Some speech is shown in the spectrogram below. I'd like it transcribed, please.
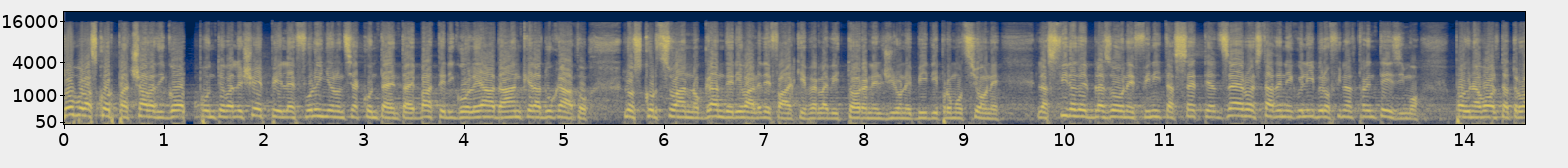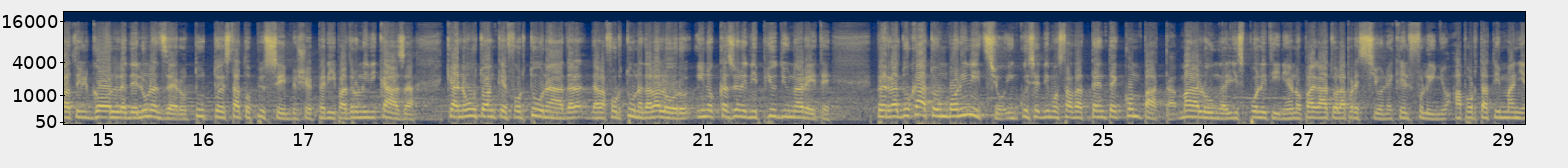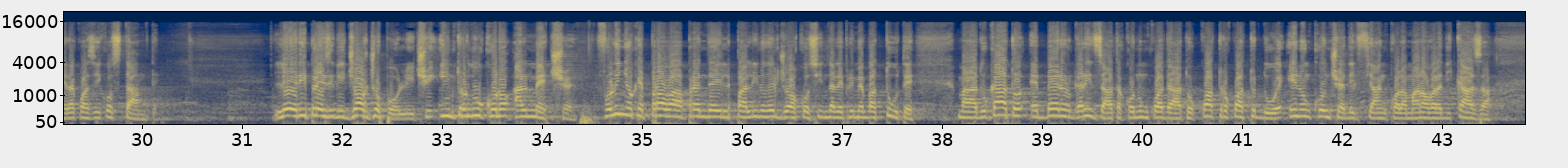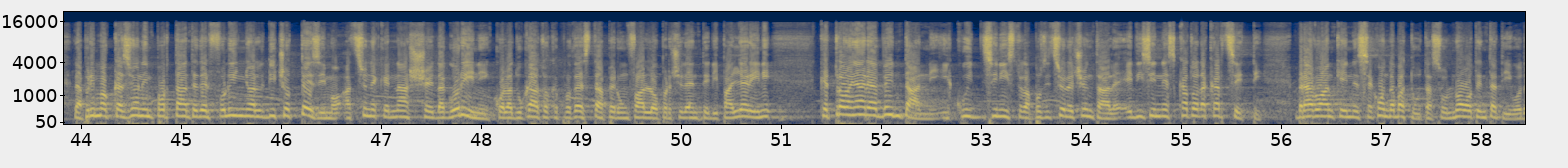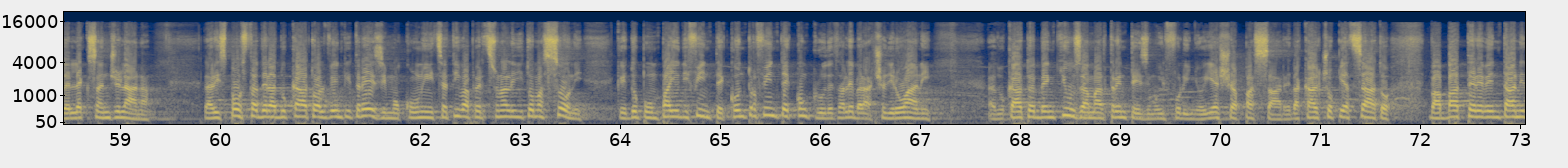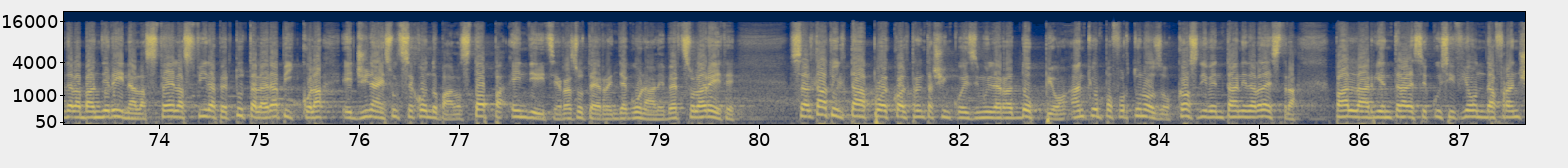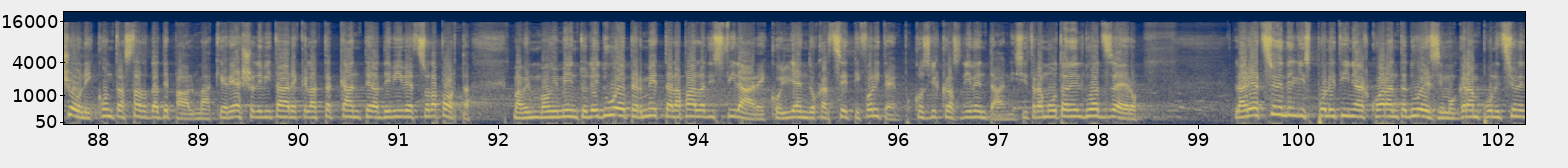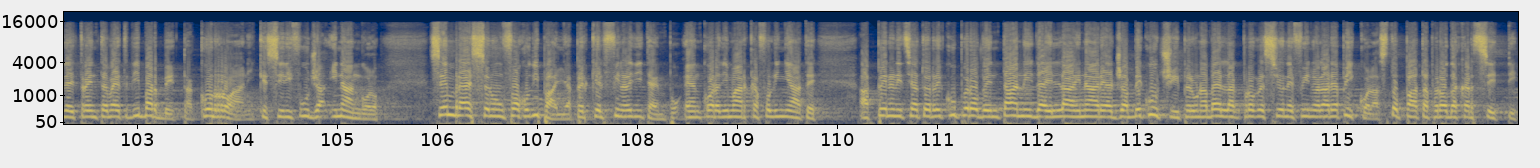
Dopo la scorpacciata di gol a Ponte Valle Ceppi, il Foligno non si accontenta e batte di goleada anche la Ducato, lo scorso anno grande rivale dei Falchi per la vittoria nel girone B di promozione. La sfida del Blasone è finita 7-0, è stata in equilibrio fino al trentesimo, poi una volta trovato il gol dell'1-0 tutto è stato più semplice per i padroni di casa, che hanno avuto anche fortuna, dalla fortuna dalla loro in occasione di più di una rete. Per la Ducato un buon inizio, in cui si è dimostrata attenta e compatta, ma alla lunga gli spoletini hanno pagato la pressione che il Foligno ha portato in maniera quasi costante costante. Le riprese di Giorgio Polli ci introducono al match. Foligno che prova a prendere il pallino del gioco sin dalle prime battute, ma la Ducato è ben organizzata con un quadrato 4-4-2 e non concede il fianco alla manovra di casa. La prima occasione importante del Foligno al diciottesimo, azione che nasce da Gorini, con la Ducato che protesta per un fallo precedente di Pagliarini, che trova in area 20 anni, il cui sinistro da posizione centrale è disinnescato da Carzetti, bravo anche in seconda battuta sul nuovo tentativo dell'ex Angelana. La risposta della Ducato al ventitresimo con un'iniziativa personale di Tomassoni che dopo un paio di finte e controfinte conclude tra le braccia di Roani. La Ducato è ben chiusa, ma al trentesimo il Foligno riesce a passare. Da calcio piazzato va a battere vent'anni dalla bandierina, la sfera sfila per tutta l'area piccola e Ginai sul secondo palo stoppa e indirizza il rasoterra in diagonale verso la rete. Saltato il tappo, ecco al 35esimo il raddoppio, anche un po' fortunoso, cross di vent'anni dalla destra, palla a rientrare su cui si fionda Francioni, contrastato da De Palma, che riesce ad evitare che l'attaccante la devi verso la porta, ma il movimento dei due permette alla palla di sfilare, cogliendo Carzetti fuori tempo, così il cross di vent'anni si tramuta nel 2-0. La reazione degli spoletini al 42esimo, gran punizione dai 30 metri di Barbetta, con Roani che si rifugia in angolo. Sembra essere un fuoco di paglia perché il finale di tempo è ancora di marca Folignate. Appena iniziato il recupero, 20 anni da in là in area Giabbecucci per una bella progressione fino all'area piccola, stoppata però da Carsetti.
